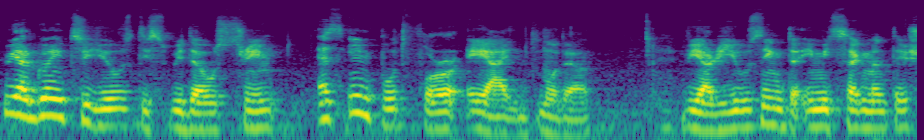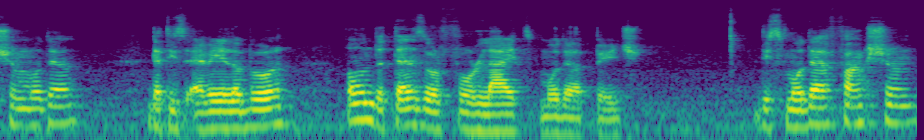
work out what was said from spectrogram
We are going to use this video stream as input for our AI model. We are using the image segmentation model that is available on the TensorFlow Lite model page. This model function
